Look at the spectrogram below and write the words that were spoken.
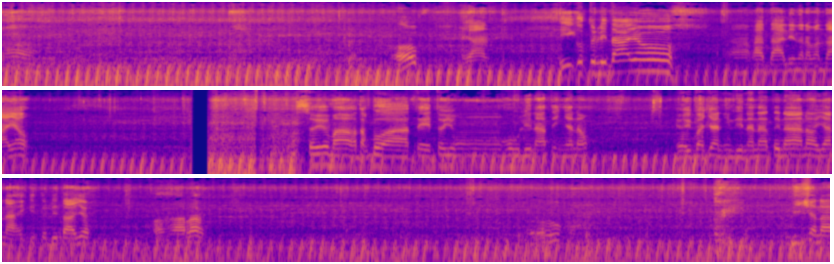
Ah. Hop. Ayan. Ikot ulit tayo. Nakakadali na naman tayo. So yung mga katakbo at ito yung huli natin yan oh. Yung iba dyan hindi na natin na ano. Yan nakikit ulit tayo. Ang harap. Oh. Hindi siya na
